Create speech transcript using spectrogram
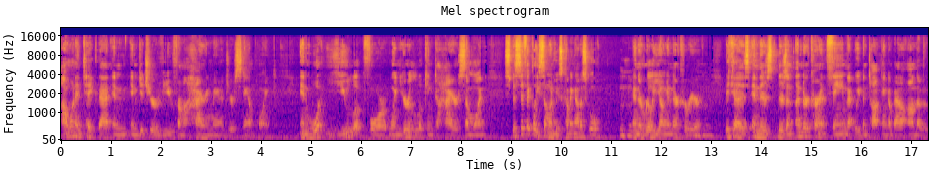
I want to take that and, and get your view from a hiring manager standpoint and what you look for when you're looking to hire someone, specifically someone who's coming out of school mm-hmm. and they're really young in their career. Mm-hmm. Because and there's there's an undercurrent theme that we've been talking about on the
